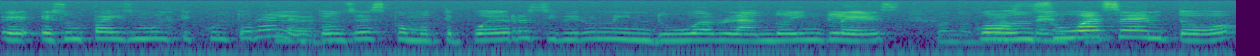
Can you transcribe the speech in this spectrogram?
eh, es un país multicultural entonces como te puede recibir un hindú hablando inglés con, su acento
